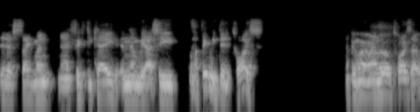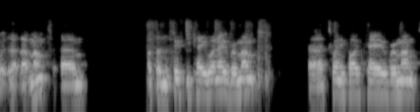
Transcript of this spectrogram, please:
did a segment, you know, 50k, and then we actually, I think we did it twice. I think we went around the world twice that that, that month. Um, I've done the 50k one over a month, uh, 25k over a month.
